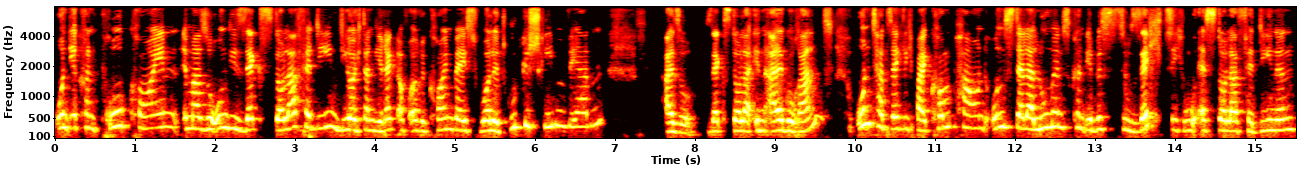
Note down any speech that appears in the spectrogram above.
Und ihr könnt pro Coin immer so um die 6 Dollar verdienen, die euch dann direkt auf eure Coinbase Wallet gutgeschrieben werden also 6 Dollar in Algorand. Und tatsächlich bei Compound und Stellar Lumens könnt ihr bis zu 60 US-Dollar verdienen.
